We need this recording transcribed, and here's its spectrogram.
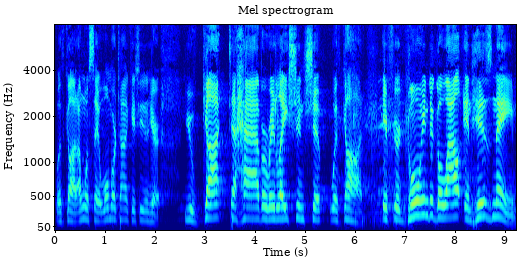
with God. I'm going to say it one more time in case you didn't hear it. You've got to have a relationship with God. If you're going to go out in His name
